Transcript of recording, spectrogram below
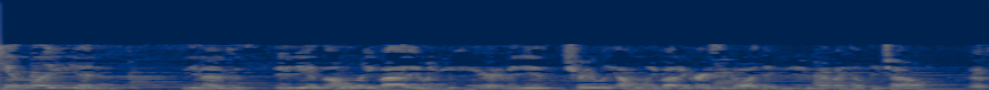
Kinley and you know, because it is only by, I mean, you hear it, but it is truly only by the grace of God that you do have a healthy child. Uh,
